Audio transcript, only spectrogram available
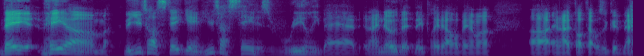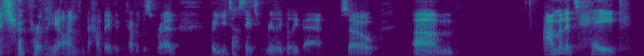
they they um the Utah State game, Utah State is really bad. And I know that they played Alabama, uh, and I thought that was a good matchup early on, how they would cover the spread. But Utah State's really, really bad. So um I'm gonna take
